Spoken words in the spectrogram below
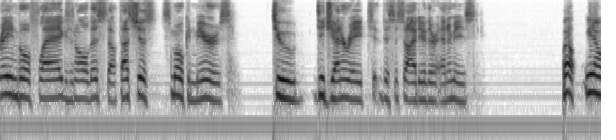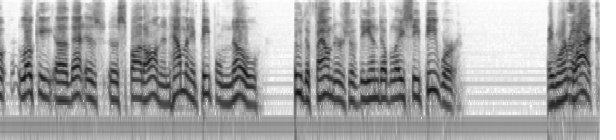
rainbow flags and all this stuff. That's just smoke and mirrors to degenerate the society of their enemies. Well, you know, Loki, uh, that is uh, spot on. And how many people know who the founders of the NAACP were? They weren't Right. black.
